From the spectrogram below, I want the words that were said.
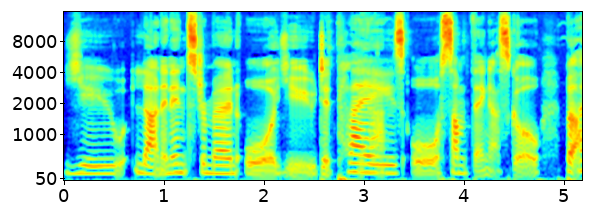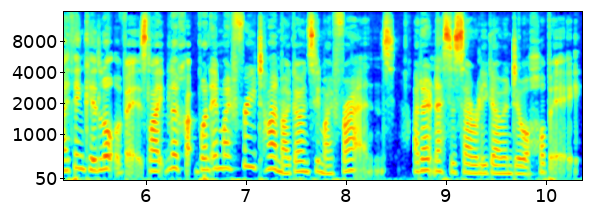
you learn an instrument or you did plays or something at school. But I think a lot of it is like, look, when in my free time, I go and see my friends. I don't necessarily go and do a hobby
